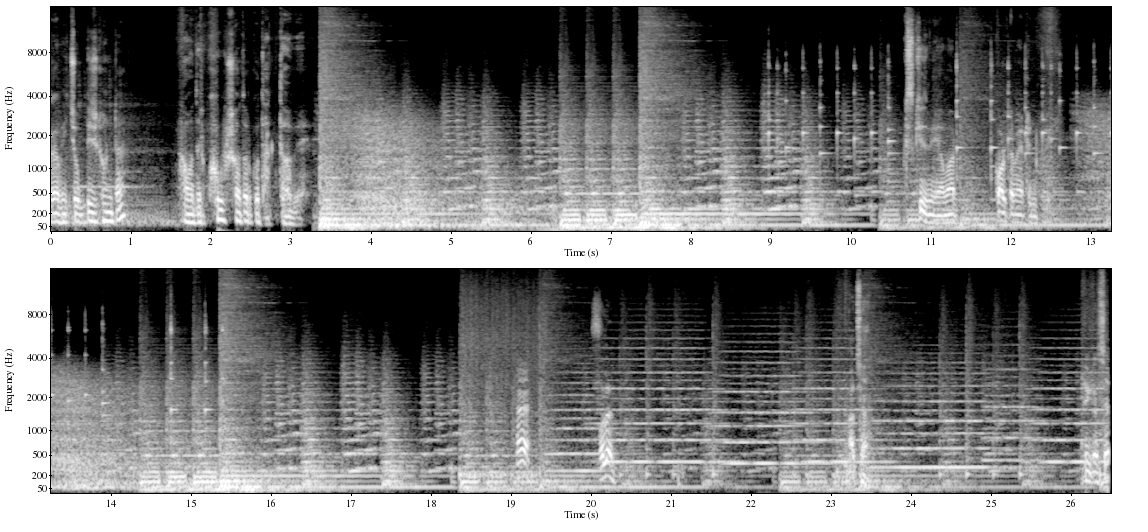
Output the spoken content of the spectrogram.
আগামী চব্বিশ ঘণ্টা আমাদের খুব সতর্ক থাকতে হবে। এক্সকিউজ মি আমার কলটা আমি অ্যাটেন্ড করি। হ্যাঁ বলেন। আচ্ছা। ঠিক আছে?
